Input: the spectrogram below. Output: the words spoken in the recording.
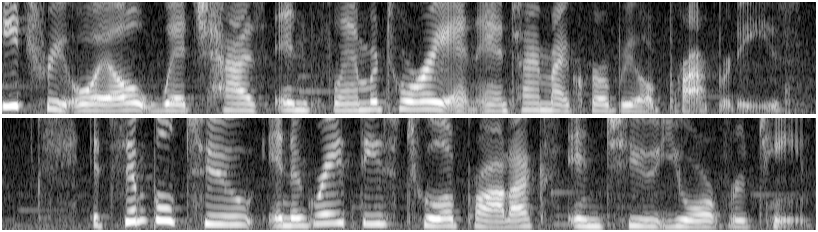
tea tree oil, which has inflammatory and antimicrobial properties. It's simple to integrate these Tula products into your routine.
